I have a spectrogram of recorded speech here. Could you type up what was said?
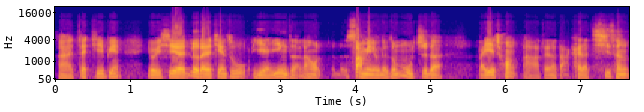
啊，在街边有一些热带的建筑物掩映着，然后上面有那种木质的百叶窗啊，在那打开的漆成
